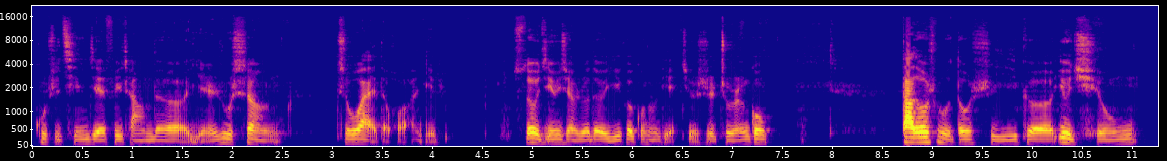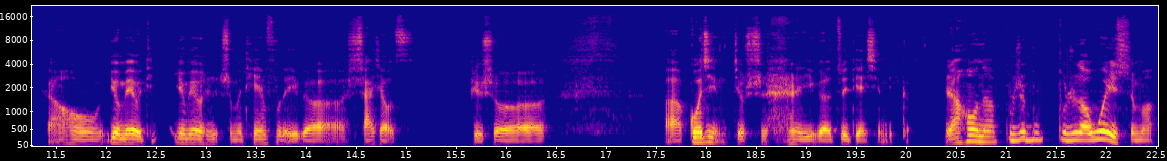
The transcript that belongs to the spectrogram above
故事情节非常的引人入胜之外的话，你。所有金庸小说都有一个共同点，就是主人公大多数都是一个又穷，然后又没有又没有什么天赋的一个傻小子。比如说，啊，郭靖就是 一个最典型的一个。然后呢，不知不不知道为什么，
